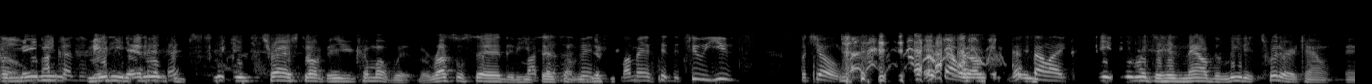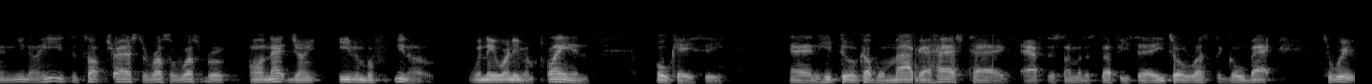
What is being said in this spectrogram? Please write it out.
so maybe maybe that is the slickest trash talk that you can come up with. But Russell said that he my said something Vinny. different. My man said the two Utes, but yo, that sound like that sound like he, he went to his now deleted Twitter account, and you know he used to talk trash to Russell Westbrook on that joint, even before you know when they weren't even playing OKC. And he threw a couple MAGA hashtags after some of the stuff he said. He told Russ to go back to where,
